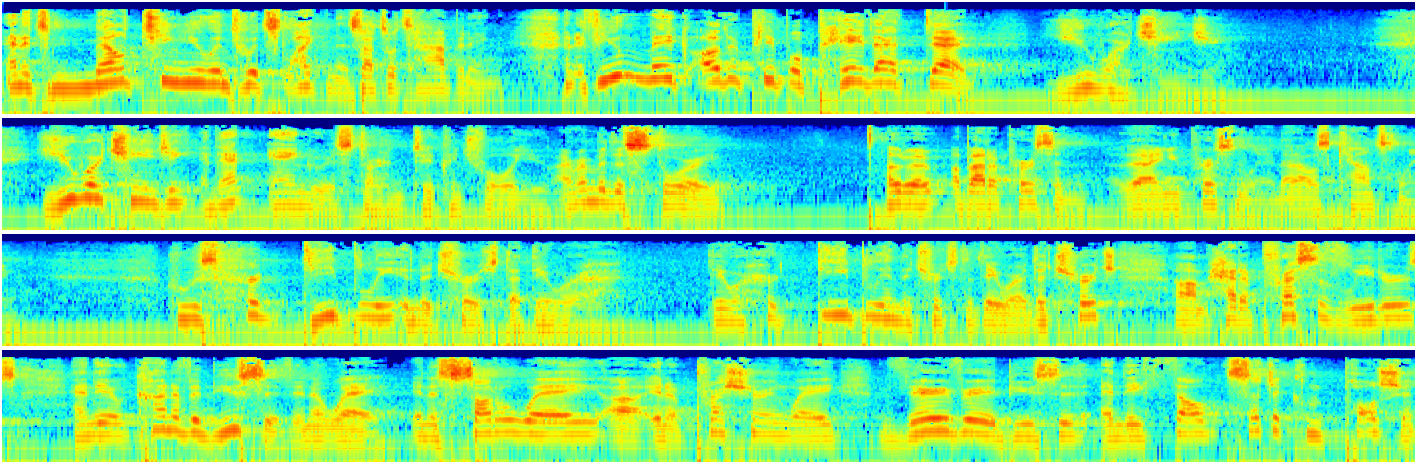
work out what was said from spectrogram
And it's melting you into its likeness. That's what's happening. And if you make other people pay that debt, you are changing. You are changing, and that anger is starting to control you. I remember this story about a person that I knew personally and that I was counseling who was hurt deeply in the church that they were at. They were hurt deeply in the church that they were at. The church um, had oppressive leaders, and they were kind of abusive in a way, in a subtle way, uh, in a pressuring way, very, very abusive, and they felt such a compulsion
